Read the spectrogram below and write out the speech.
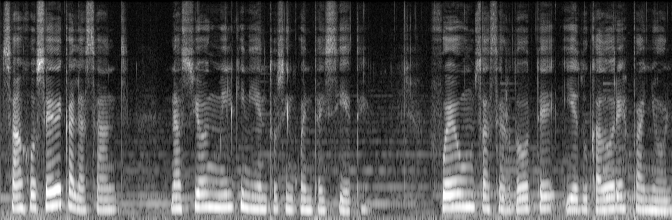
San José de Calasanz nació en 1557. Fue un sacerdote y educador español,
